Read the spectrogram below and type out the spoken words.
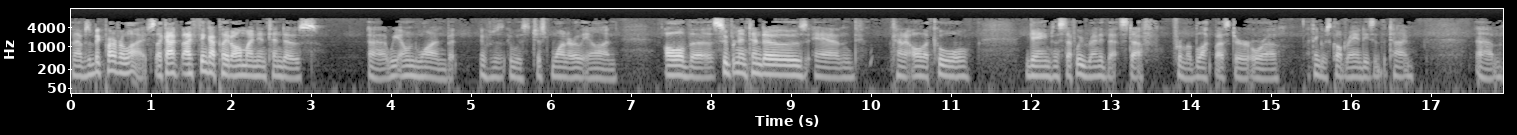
that was a big part of our lives. Like I, I think I played all my Nintendos uh, we owned one, but it was it was just one early on. All the Super Nintendos and kind of all the cool games and stuff. We rented that stuff from a Blockbuster or a I think it was called Randy's at the time. Um,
